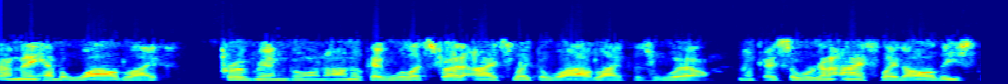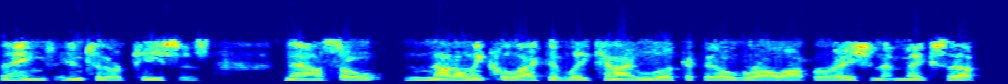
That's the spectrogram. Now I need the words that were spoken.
I may have a wildlife program going on. Okay, well, let's try to isolate the wildlife as well. Okay, so we're going to isolate all these things into their pieces now. So not only collectively can I look at the overall operation that makes up,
